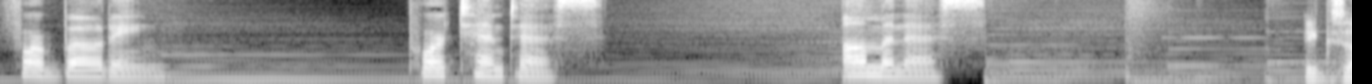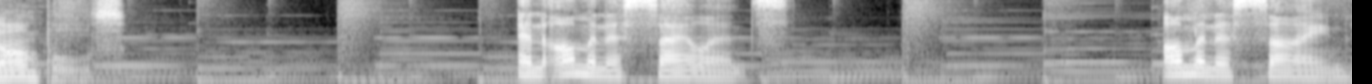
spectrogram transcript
Foreboding, Portentous, Ominous. Examples An ominous silence. Ominous sign.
